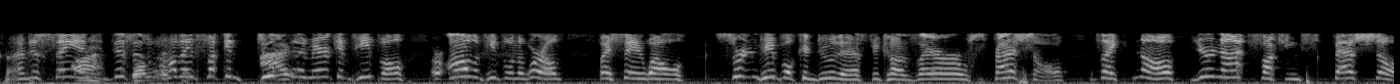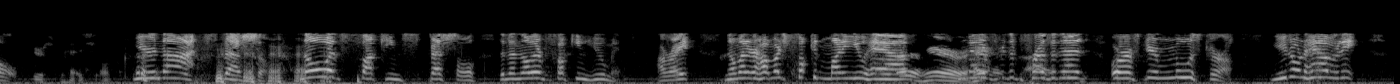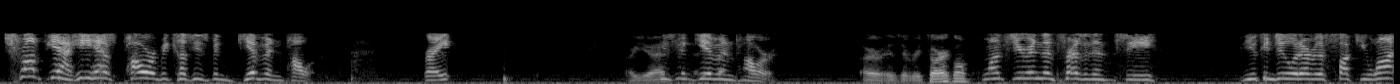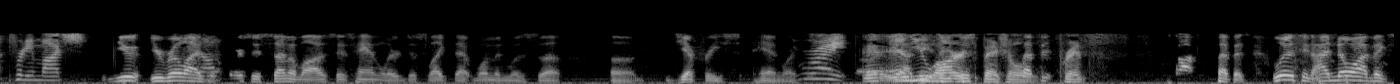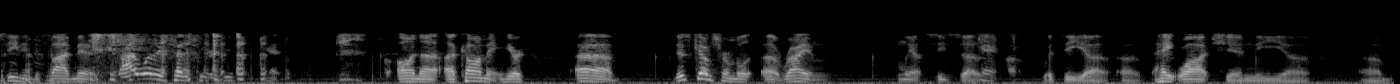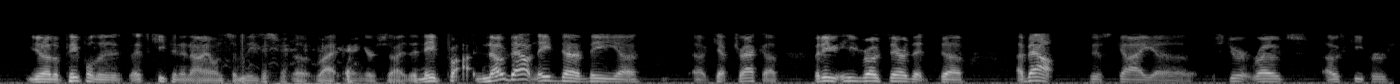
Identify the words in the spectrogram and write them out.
I'm just saying, All right. this Well, is how they fucking dupe I- the American people, or all the people in the world, by saying, well, certain people can do this because they're special. It's like, no, you're not fucking special. You're special. You're not special. no one's fucking special than another fucking human. All right? No matter how much fucking money you have, Here, no matter if you're the president or if you're Moosegurl, you don't have any. Trump, yeah, he has power because he's been given power, right? Are you He's asking, been given power. or is it rhetorical? Once you're in the presidency, you can do whatever the fuck you want, pretty much. You you realize, No. of course, his son-in-law is his handler, just like that woman was uh, uh, Jeffrey's handler. Right. And, Yeah, and you are are special, puppets. Prince. Puppets. Listen, I know I've exceeded the five minutes. I want to touch here just a minute on a, a comment here. Uh, this comes from uh, Ryan Lenz. He's uh, with the uh, uh, Hate Watch and the uh, um, you know the people that that's keeping an eye on some of these uh, right wingers. They need no doubt need to be uh, uh, kept track of. But he he wrote there that uh, about this guy uh, Stewart Rhodes, Oath Keepers,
